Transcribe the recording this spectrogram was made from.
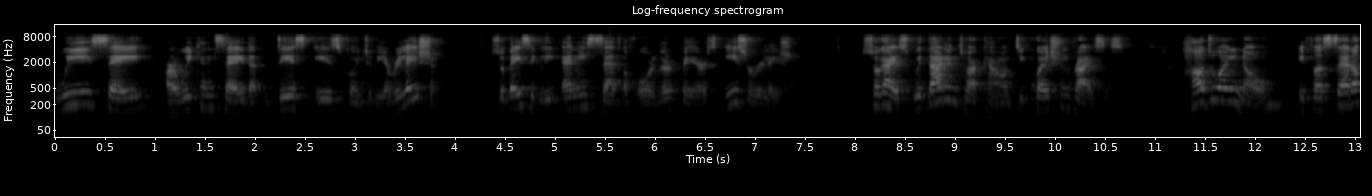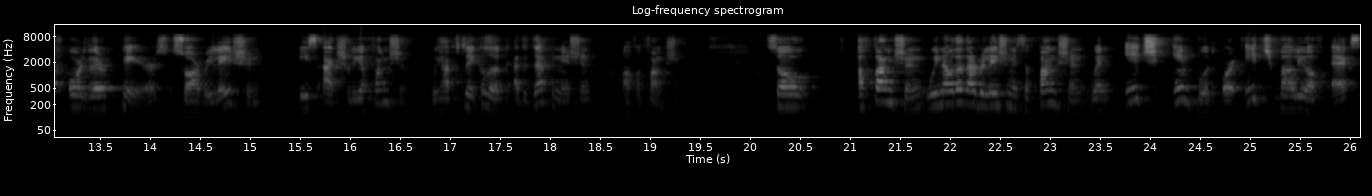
we say, or we can say that this is going to be a relation. So basically, any set of ordered pairs is a relation. So guys, with that into account, the question rises. How do I know if a set of ordered pairs, so a relation, is actually a function? We have to take a look at the definition of a function. So a function, we know that a relation is a function when each input or each value of x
